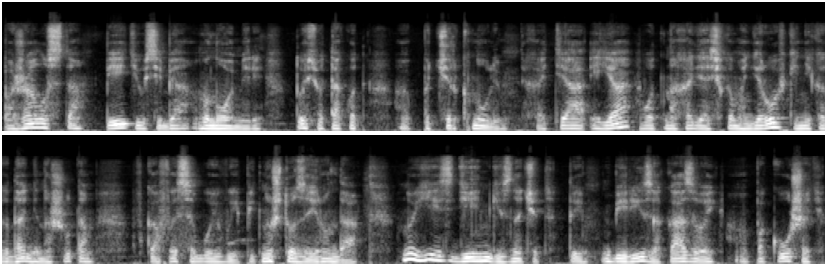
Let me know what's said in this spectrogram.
Пожалуйста, пейте у себя в номере. То есть вот так вот э, подчеркнули. Хотя я, вот находясь в командировке, никогда не ношу там в кафе с собой выпить. Ну что за ерунда. Ну есть деньги, значит, ты бери, заказывай, э, покушать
